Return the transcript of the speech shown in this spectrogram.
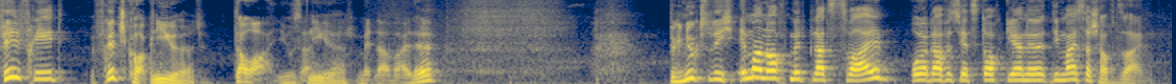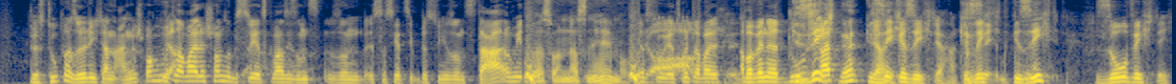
Wilfried Fritschkock, Nie gehört. Dauer-User Nie gehört. mittlerweile. Begnügst du dich immer noch mit Platz 2 oder darf es jetzt doch gerne die Meisterschaft sein? Wirst du persönlich dann angesprochen mittlerweile schon? So bist du jetzt quasi so ein, so ein, ist das jetzt, bist du hier so ein Star irgendwie? Du hast so einen nassen Helm auf. dass du jetzt mittlerweile. Aber wenn er du Gesicht, schreibt, ne? Ja, Gesicht. Gesicht, ja. Gesicht, Gesicht. Gesicht, so wichtig.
